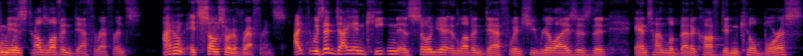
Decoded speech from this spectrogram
missed a love and death reference i don't it's some sort of reference I, was that diane keaton as sonia in love and death when she realizes that anton lebedokov didn't kill boris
